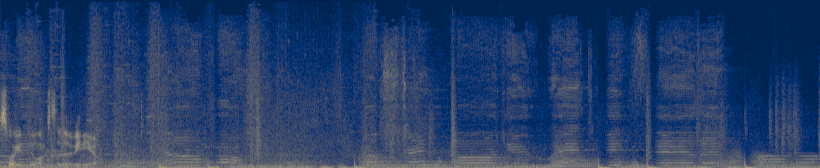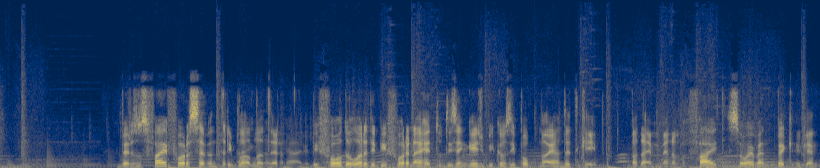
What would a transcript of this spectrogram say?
so it belongs to the video. versus 5473 Bloodletter. Before already before and I had to disengage because he popped my undead cape, but I'm man of a fight, so I went back again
